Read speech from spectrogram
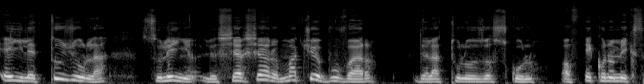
et il est toujours là, souligne le chercheur Mathieu Bouvard de la Toulouse School of Economics.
